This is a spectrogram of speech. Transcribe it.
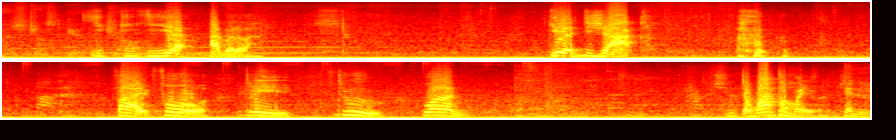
Let's just get ยิกเกียอ่านว่าอะไรวะเกียร์จาก five four three two one จะวาดทำไมวะแค่นี้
